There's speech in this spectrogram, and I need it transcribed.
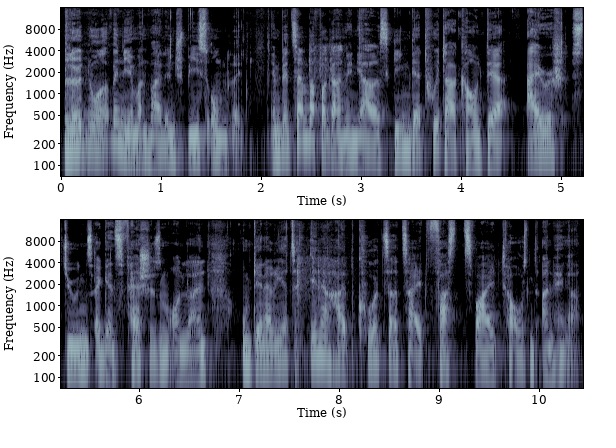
Blöd nur, wenn jemand mal den Spieß umdreht. Im Dezember vergangenen Jahres ging der Twitter-Account der Irish Students Against Fascism online und generierte innerhalb kurzer Zeit fast 2000 Anhänger.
